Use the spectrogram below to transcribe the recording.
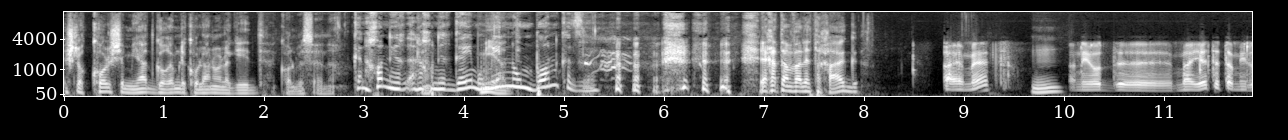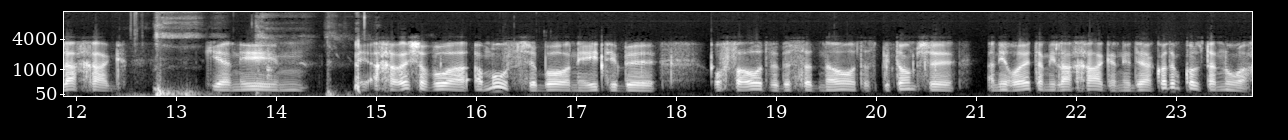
יש לו קול שמיד גורם לכולנו להגיד, הכל בסדר. כן, נכון, נר- אנחנו נרגעים, הוא. מין נומבון כזה. איך אתה מבלה את החג? האמת, Mm? אני עוד uh, מאיית את המילה חג, כי אני, אה, אחרי שבוע עמוס שבו אני הייתי בהופעות ובסדנאות, אז פתאום שאני רואה את המילה חג, אני יודע, קודם כל תנוח,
